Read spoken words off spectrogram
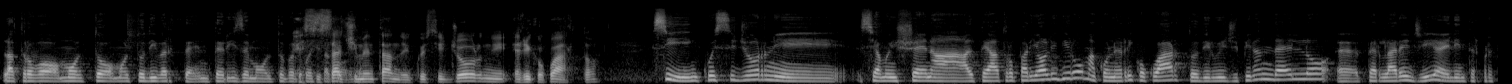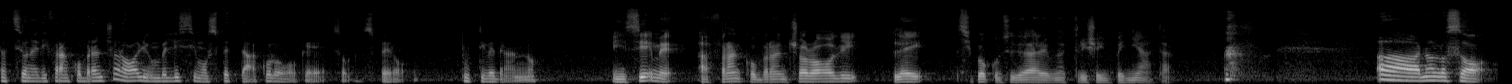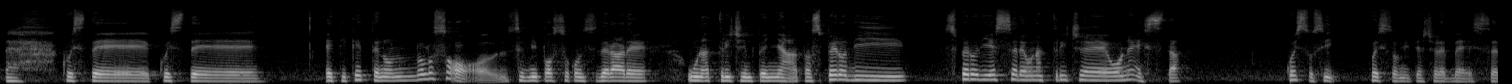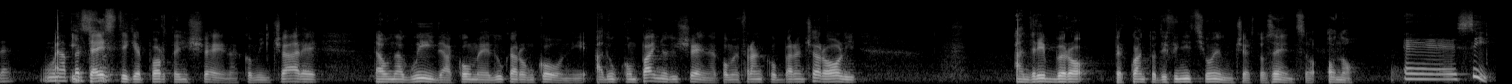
la trovò molto, molto divertente, rise molto per e questa si sta cosa. cimentando in questi giorni Enrico IV? Sì, in questi giorni siamo in scena al Teatro Parioli di Roma con Enrico IV di Luigi Pirandello eh, per la regia e l'interpretazione di Franco Branciaroli, un bellissimo spettacolo che insomma, spero tutti vedranno. Insieme a Franco Branciaroli lei si può considerare un'attrice impegnata? Oh, non lo so, eh, queste, queste etichette non, non, lo so se mi posso considerare un'attrice impegnata, spero di, spero di essere un'attrice onesta, questo sì, questo mi piacerebbe essere. Una I testi che porta in scena, cominciare da una guida come Luca Ronconi ad un compagno di scena come Franco Baranciaroli andrebbero per quanto definizione in un certo senso, o no? Eh, sì,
